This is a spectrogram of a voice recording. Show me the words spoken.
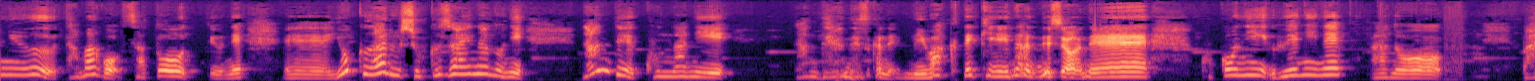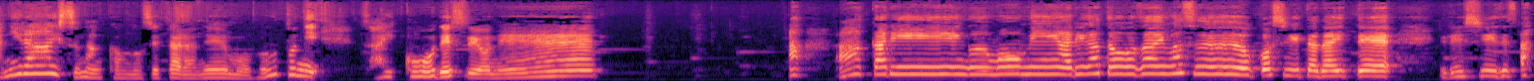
乳、卵、砂糖っていうね、えー、よくある食材なのに、なんでこんなになんて言うんですかね、魅惑的なんでしょうね。ここに上にね、あの、バニラアイスなんかを乗せたらね、もう本当に最高ですよね。あ、アーカリングモーミンありがとうございます。お越しいただいて嬉しいです。あ、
